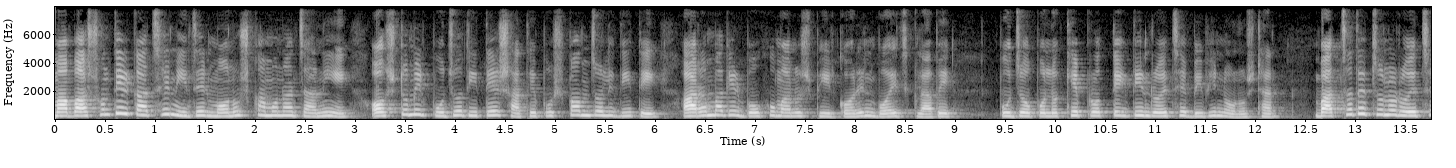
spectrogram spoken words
মা বাসন্তীর কাছে নিজের মনস্কামনা জানিয়ে অষ্টমীর পুজো দিতে, সাথে পুষ্পাঞ্জলি দিতে আরামবাগের বহু মানুষ ভিড় করেন বয়েজ ক্লাবে। পুজো উপলক্ষে প্রত্যেক দিন রয়েছে বিভিন্ন অনুষ্ঠান। বাচ্চাদের জন্য রয়েছে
